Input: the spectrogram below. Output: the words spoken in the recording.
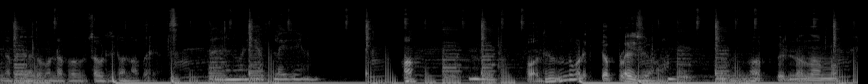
ഇതൊക്കെ കൊണ്ടപ്പോ സൗകര്യത്തിൽ വന്നാ പോരെ. പതിനൊന്ന് മണിക്ക് അപ്ലൈ ചെയ്യണം. പതിനൊന്ന് മണിക്ക് അപ്ലൈ ചെയ്യണം? പിന്നെ നമുക്ക്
